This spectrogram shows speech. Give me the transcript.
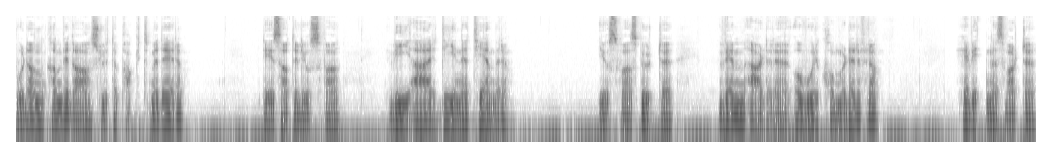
hvordan kan vi da slutte pakt med dere? De sa til Josfa, Vi er dine tjenere. Josfa spurte, Hvem er dere, og hvor kommer dere fra? Hevittene svarte,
